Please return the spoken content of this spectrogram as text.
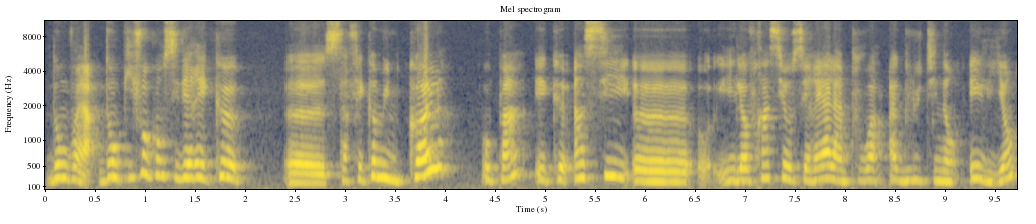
Donc voilà, donc il faut considérer que euh, ça fait comme une colle au pain et que ainsi euh, il offre ainsi aux céréales un pouvoir agglutinant et liant.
